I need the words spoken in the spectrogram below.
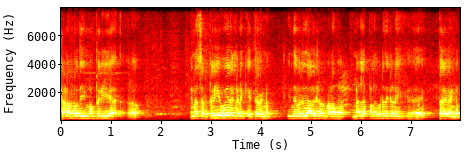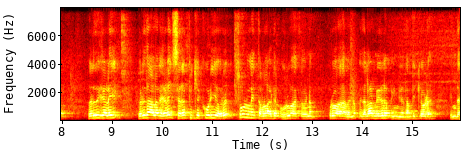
களம்பொதி. இன்னும் பெரிய என்ன சொல்ற பெரிய உயரங்களுக்கு எட்ட வேண்டும். இந்த விருதாளர்கள் பல நல்ல பல விருதுகளை பெற வேண்டும். விருதுகளை விருதாளர்களை சிறப்பிக்கக்கூடிய ஒரு சூழ்நிலை தமிழ்நாட்டில் உருவாக்க வேண்டும் உருவாக வேண்டும். இதெல்லாம் நிகழும் என்கிற நம்பிக்கையோடு இந்த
